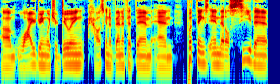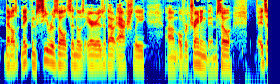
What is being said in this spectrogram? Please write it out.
um, why you're doing what you're doing, how it's going to benefit them, and put things in that'll see them that'll make them see results in those areas without actually um, overtraining them. So it's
